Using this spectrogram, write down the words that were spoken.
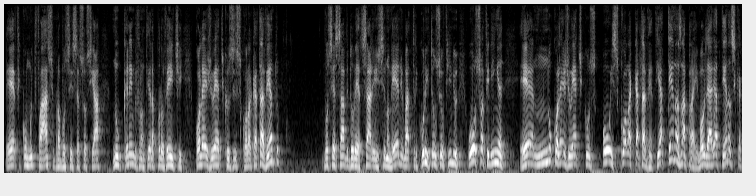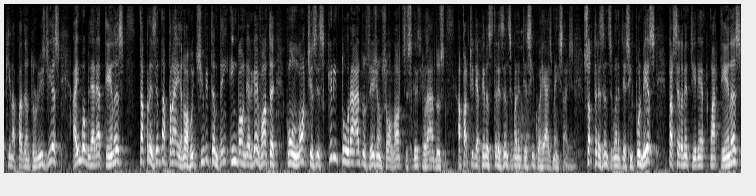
é, ficou muito fácil para você se associar no Grêmio Fronteira. Aproveite Colégio Éticos Escola Catavento. Você sabe do berçário ensino médio, matricule então seu filho ou sua filhinha é, no Colégio Éticos ou Escola Catavento. E Atenas na praia. Imobiliária Atenas, fica aqui na Padre Antônio Luiz Dias. A Imobiliária Atenas está presente na praia, no Arroitivo e também em Balneário Gaivota, com lotes escriturados, vejam só, lotes escriturados a partir de apenas 345 reais mensais. Só R$ 345 por mês, parcelamento direto com Atenas.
